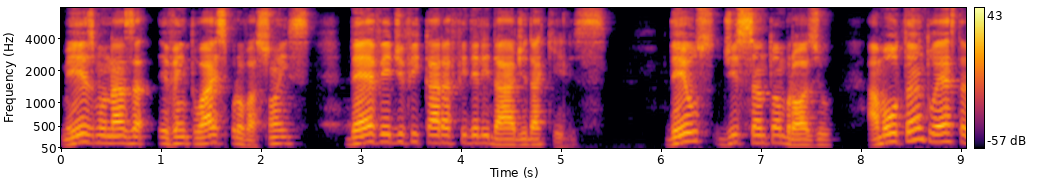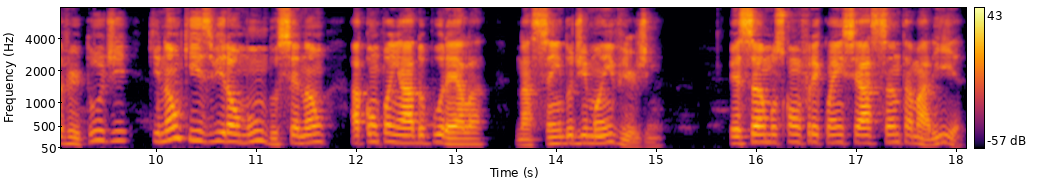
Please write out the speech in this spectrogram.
mesmo nas eventuais provações, deve edificar a fidelidade daqueles. Deus, diz Santo Ambrósio, amou tanto esta virtude que não quis vir ao mundo senão acompanhado por ela, nascendo de mãe virgem. Peçamos com frequência a Santa Maria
